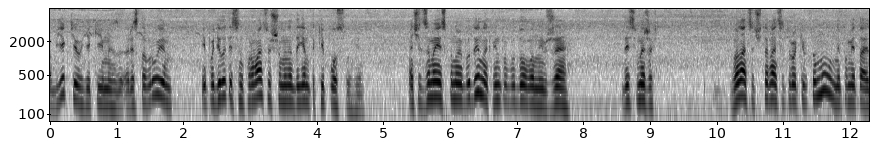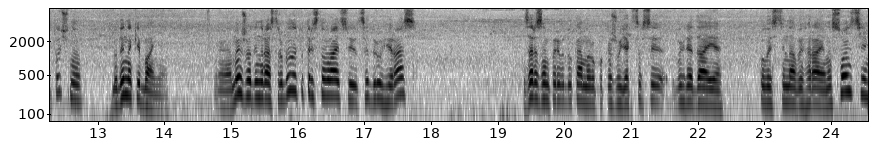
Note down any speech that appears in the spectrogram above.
об'єктів, який ми реставруємо, і поділитися інформацією, що ми надаємо такі послуги. Значить, за моєю спиною будинок він побудований вже десь в межах 12-14 років тому, не пам'ятаю точно, будинок і баня. Е, Ми вже один раз робили тут реставрацію, це другий раз. Зараз вам переведу камеру, покажу, як це все виглядає, коли стіна вигорає на сонці.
